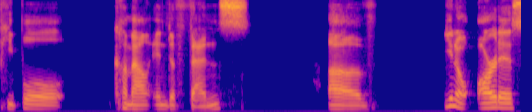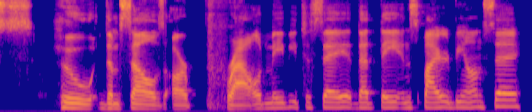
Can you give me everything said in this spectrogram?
people come out in defense of you know artists who themselves are proud maybe to say that they inspired beyonce.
